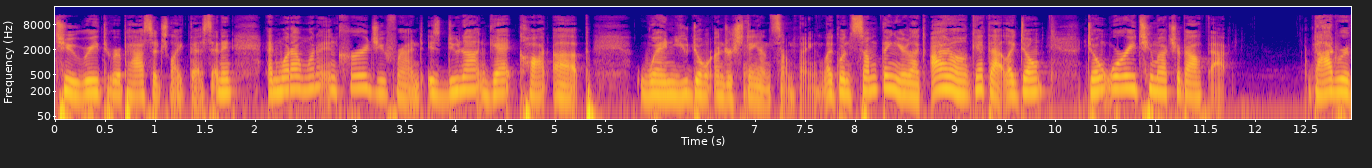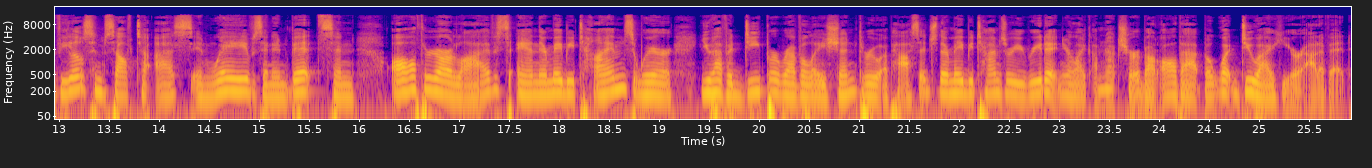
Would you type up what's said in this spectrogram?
to read through a passage like this. And it, and what I want to encourage you, friend, is do not get caught up when you don't understand something. Like when something you're like, I don't get that. Like don't don't worry too much about that. God reveals himself to us in waves and in bits and all through our lives. And there may be times where you have a deeper revelation through a passage. There may be times where you read it and you're like, I'm not sure about all that, but what do I hear out of it?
